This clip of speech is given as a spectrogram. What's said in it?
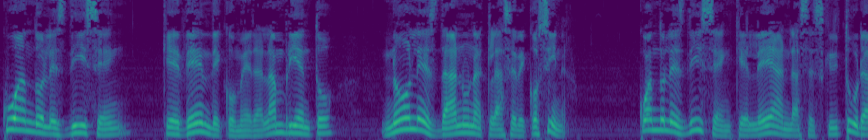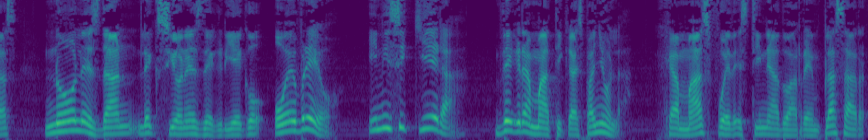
Cuando les dicen que den de comer al hambriento, no les dan una clase de cocina. Cuando les dicen que lean las escrituras, no les dan lecciones de griego o hebreo, y ni siquiera de gramática española. Jamás fue destinado a reemplazar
